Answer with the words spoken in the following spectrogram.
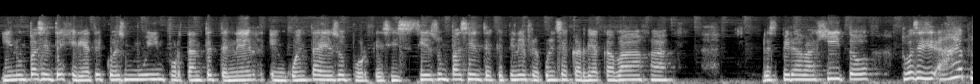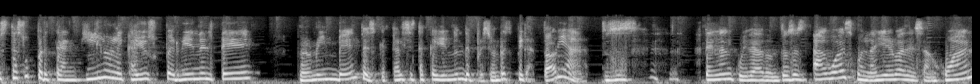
Y en un paciente geriátrico es muy importante tener en cuenta eso porque si, si es un paciente que tiene frecuencia cardíaca baja, respira bajito, tú vas a decir, ah, pues está súper tranquilo, le cayó súper bien el té, pero no inventes, ¿qué tal si está cayendo en depresión respiratoria? Entonces, tengan cuidado. Entonces, aguas con la hierba de San Juan,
